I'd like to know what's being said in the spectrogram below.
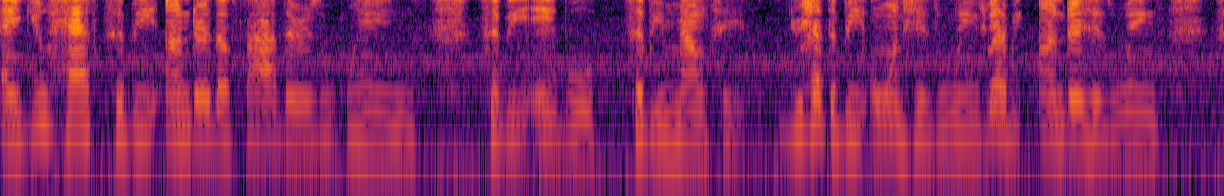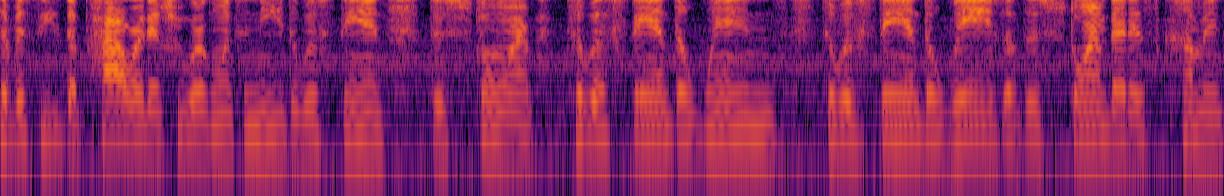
And you have to be under the Father's wings to be able to be mounted you have to be on his wings. You got to be under his wings to receive the power that you are going to need to withstand the storm, to withstand the winds, to withstand the waves of the storm that is coming.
